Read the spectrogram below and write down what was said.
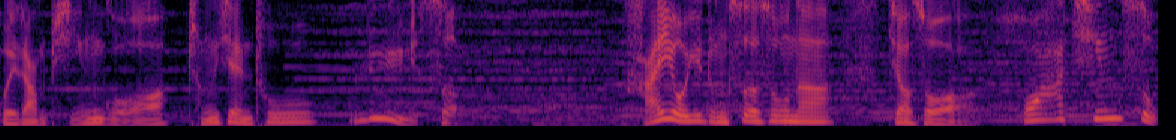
会让苹果呈现出绿色。还有一种色素呢，叫做花青素，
